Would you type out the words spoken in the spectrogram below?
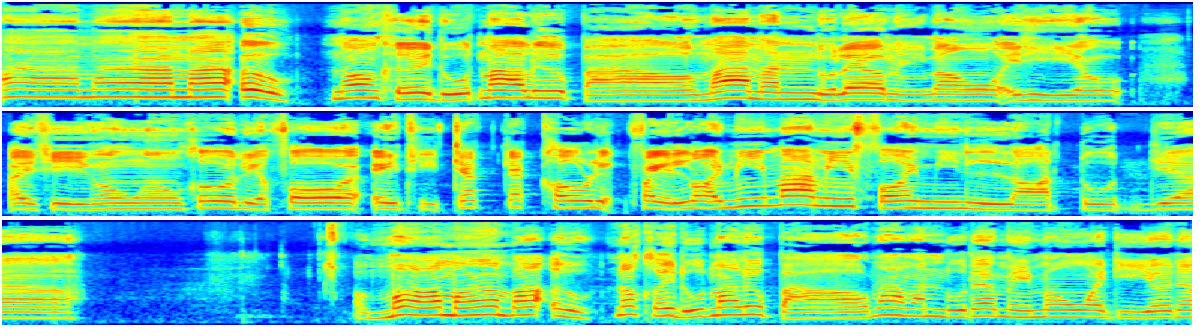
มา มา มา เออน้องเคยดูดมาหรือเปล่า มามันดูแล้วไม่เมาไอทีเอา ไอทีเงาเงาเขาเรียกฟอยไอทีแจ็คแจ็คเขาเรียกไฟลอยมีมามีฟอยมีหลอดดูดยามามามาเออน้องเคยดูดมาหรือเปล่า มามันดูแล้วไม่เมาไอทีเยอะนะ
